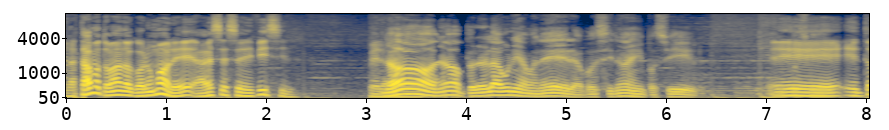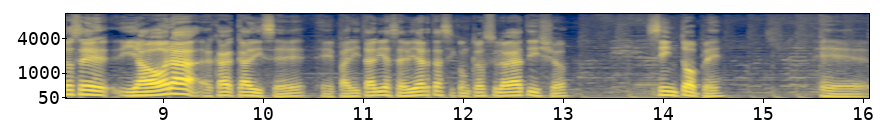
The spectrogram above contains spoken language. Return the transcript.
La estamos tomando con humor, ¿eh? A veces es difícil. Pero, No, no, pero es la única manera, pues si no es imposible. Es Eh, entonces, y ahora, acá, acá dice, eh, eh, paritarias abiertas y con cláusula gatillo, sin tope. Eh,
